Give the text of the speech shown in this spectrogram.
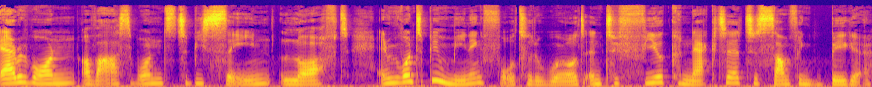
every one of us wants to be seen, loved, and we want to be meaningful to the world and to feel connected to something bigger.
